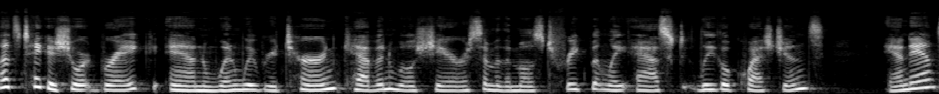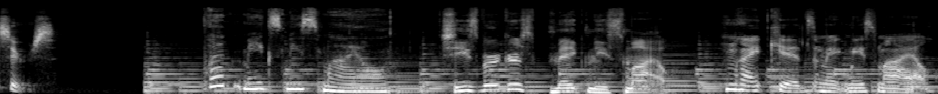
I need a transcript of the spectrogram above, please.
Let's take a short break, and when we return, Kevin will share some of the most frequently asked legal questions and answers. What makes me smile? Cheeseburgers make me smile. My kids make me smile.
